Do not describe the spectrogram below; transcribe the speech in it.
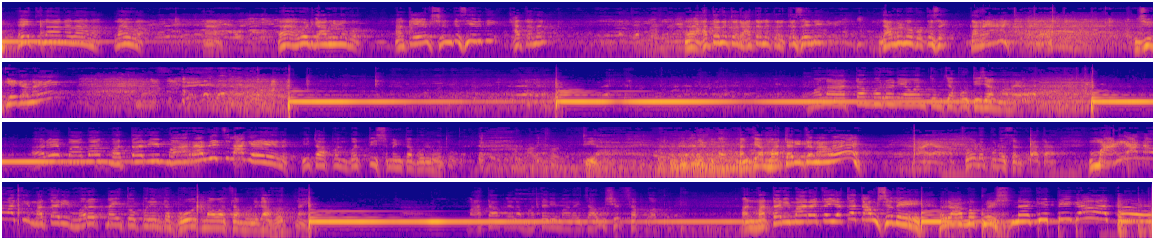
हे तुला आणा लाना लाय उभा हा. हा उठ घाबरू नको. आणि ते एक्शन कशी आहे ती? हातानं? हा हातानं कर हातानं कर. कसं आहे ते? घाबरू नको कसं आहे? करा झुकेगा नाही मला आता मरण यावं तुमच्या पोटी जन्माला यावं. अरे बाबा म्हातारी मारावीच लागेल. इथं आपण बत्तीस मिनिटापूर्वी होतो. आणि त्या म्हातारीचं नाव आहे? माया. थोडं पुढं सरकू आता. माया नावाची म्हातारी मरत नाही तोपर्यंत बोध नावाचा मुलगा होत नाही. मग आता आपल्याला म्हातारी मारायचं औषध सापडू आपण. आणि म्हातारी मारायचं एकच औषध आहे. रामकृष्ण गीती गात.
